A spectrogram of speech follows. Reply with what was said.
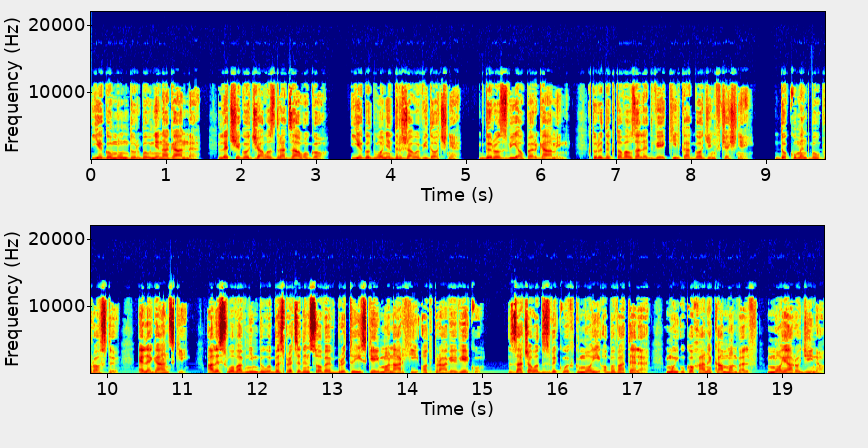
Jego mundur był nienaganny, lecz jego działo zdradzało go. Jego dłonie drżały widocznie, gdy rozwijał pergamin, który dyktował zaledwie kilka godzin wcześniej. Dokument był prosty, elegancki, ale słowa w nim były bezprecedensowe w brytyjskiej monarchii od prawie wieku. Zaczął od zwykłych moi obywatele, mój ukochany Commonwealth, moja rodzino.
